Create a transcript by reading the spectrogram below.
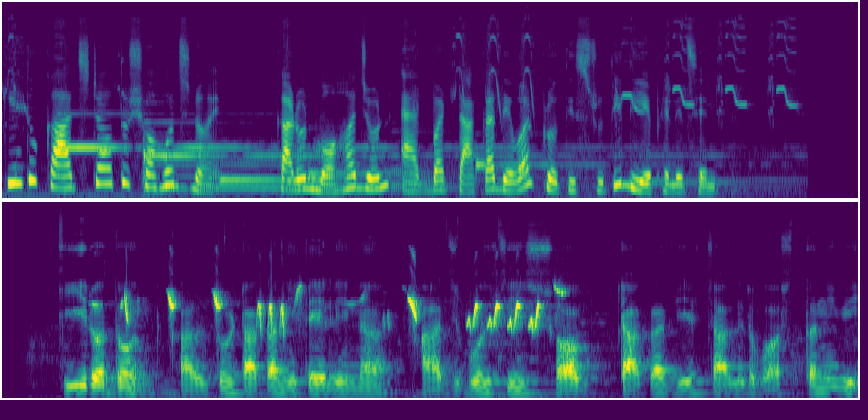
কিন্তু কাজটা অত সহজ নয় কারণ মহাজন একবার টাকা দেওয়ার প্রতিশ্রুতি দিয়ে ফেলেছেন। কি রতন কাল তো টাকা নিতে এলি না? আজ বলছিস সব টাকা দিয়ে চালের বস্তা নিবি?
